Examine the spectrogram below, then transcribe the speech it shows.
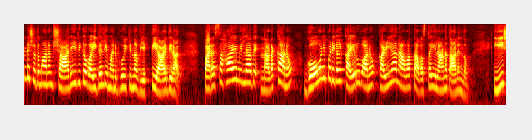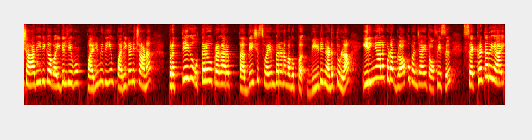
അറുപത്തിരണ്ട് ശതമാനം ശാരീരിക വൈകല്യം അനുഭവിക്കുന്ന വ്യക്തിയായതിനാൽ പരസഹായമില്ലാതെ നടക്കാനോ ഗോവണിപ്പടികൾ കയറുവാനോ കഴിയാനാവാത്ത അവസ്ഥയിലാണ് താനെന്നും ഈ ശാരീരിക വൈകല്യവും പരിമിതിയും പരിഗണിച്ചാണ് പ്രത്യേക ഉത്തരവ് പ്രകാരം തദ്ദേശ സ്വയംഭരണ വകുപ്പ് വീടിനടുത്തുള്ള ഇരിങ്ങാലക്കുട ബ്ലോക്ക് പഞ്ചായത്ത് ഓഫീസിൽ സെക്രട്ടറിയായി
